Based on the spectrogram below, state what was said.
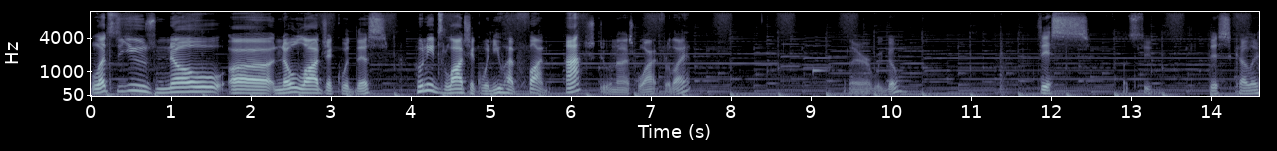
Let's use no uh no logic with this. Who needs logic when you have fun? Huh? Just do a nice white for that. There we go. This. Let's do this color.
